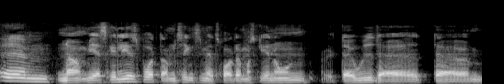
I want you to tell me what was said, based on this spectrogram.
Øhm, Nå, men jeg skal lige have spurgt dig om ting, som jeg tror, der måske er nogen derude, der, der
